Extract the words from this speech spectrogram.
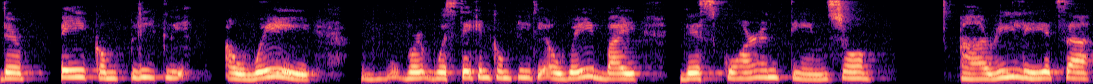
their pay completely away, was taken completely away by this quarantine. So uh, really, it's a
